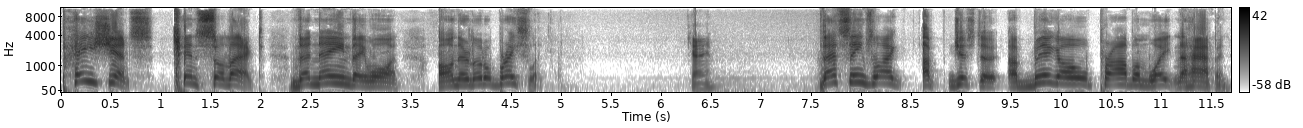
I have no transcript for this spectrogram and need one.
Patients can select the name they want on their little bracelet. Okay. That seems like a, just a, a big old problem waiting to happen.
